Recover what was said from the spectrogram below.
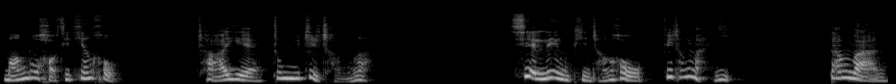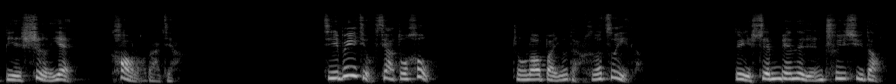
忙碌好些天后，茶叶终于制成了。县令品尝后非常满意，当晚便设宴犒劳大家。几杯酒下肚后，周老板有点喝醉了，对身边的人吹嘘道。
